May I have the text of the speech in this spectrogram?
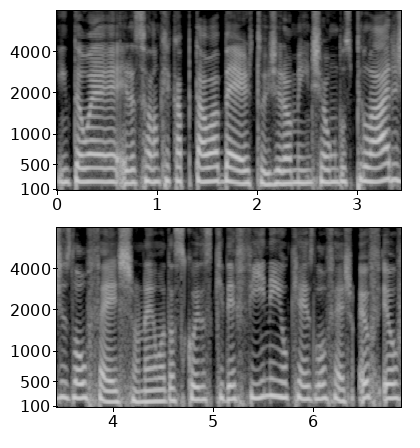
Então, é, eles falam que é capital aberto. E geralmente é um dos pilares de slow fashion, né? Uma das coisas que definem o que é slow fashion. Eu, eu,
